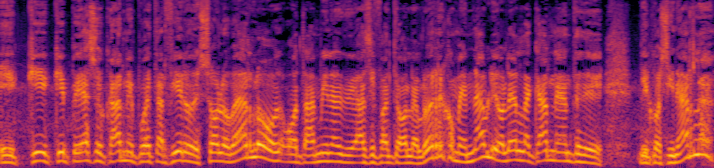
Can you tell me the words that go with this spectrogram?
eh, qué, pedazo de carne puede estar fiero de solo verlo o, también hace falta olerlo? ¿Es recomendable oler la carne antes de cocinarla?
